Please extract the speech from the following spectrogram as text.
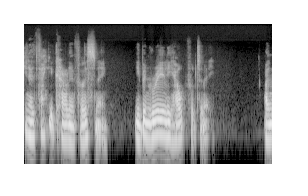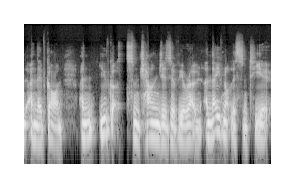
you know, thank you, Carolyn, for listening. You've been really helpful to me. And, and they've gone. And you've got some challenges of your own, and they've not listened to you.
